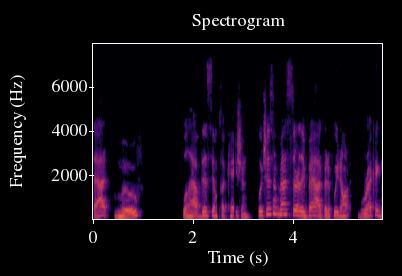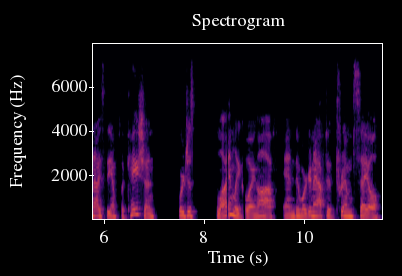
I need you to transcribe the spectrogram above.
that move will have this implication, which isn't necessarily bad. But if we don't recognize the implication, we're just blindly going off and then we're going to have to trim sail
